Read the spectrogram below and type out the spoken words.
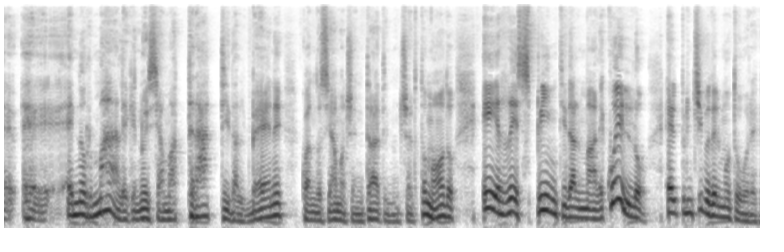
è, è, è, normale che noi siamo attratti dal bene quando siamo centrati in un certo modo e respinti dal male. Quello è il principio del motore.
